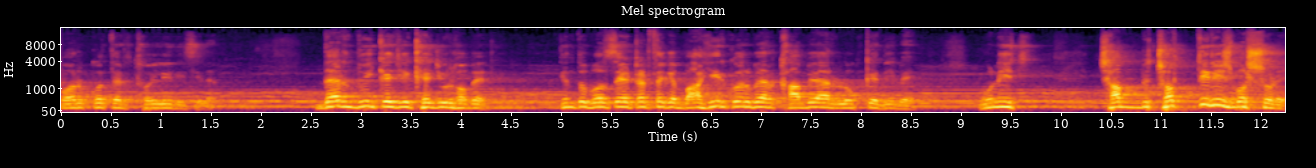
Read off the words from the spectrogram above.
বরকতের থৈলি দিছিলেন। দেড় দুই কেজি খেজুর হবে। কিন্তু বলছে, এটার থেকে বাহির করবে আর খাবে আর লোককে দিবে। উনি ছাব্বিশ ছত্রিশ বৎসরে,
